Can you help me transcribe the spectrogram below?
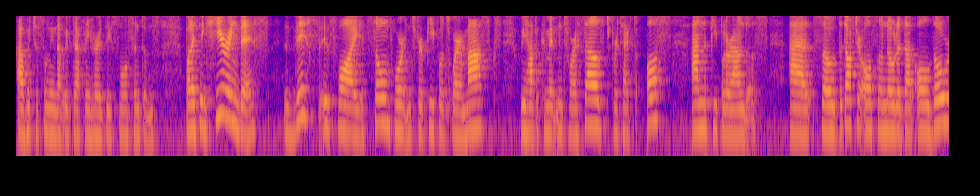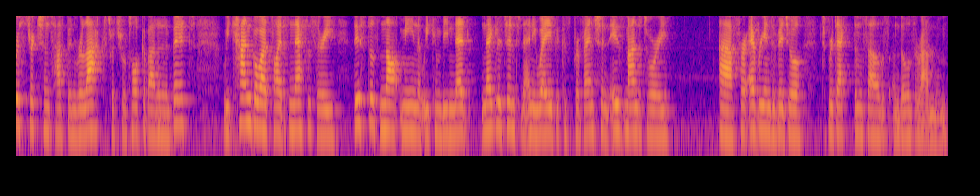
uh, which is something that we've definitely heard these small symptoms. But I think hearing this, this is why it's so important for people to wear masks. We have a commitment to ourselves to protect us and the people around us. Uh, so the doctor also noted that although restrictions have been relaxed, which we'll talk about in a bit, we can go outside if necessary. This does not mean that we can be neg- negligent in any way because prevention is mandatory uh, for every individual to protect themselves and those around them.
